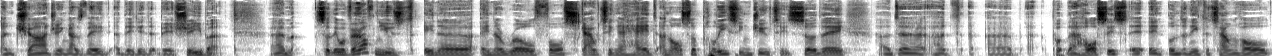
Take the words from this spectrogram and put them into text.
and charging as they they did at Beersheba. Um, so they were very often used in a in a role for scouting ahead and also policing duties. So they had uh, had uh, put their horses in, underneath the town hall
